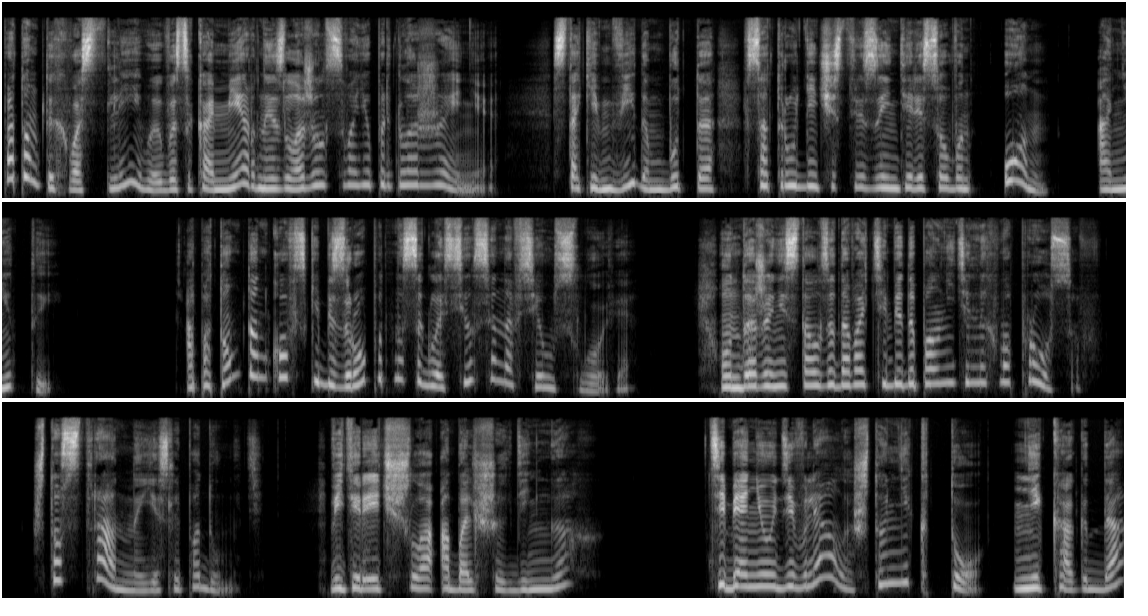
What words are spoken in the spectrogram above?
Потом ты хвастливо и высокомерно изложил свое предложение, с таким видом, будто в сотрудничестве заинтересован он, а не ты. А потом Танковский безропотно согласился на все условия. Он даже не стал задавать тебе дополнительных вопросов, что странно, если подумать. Ведь речь шла о больших деньгах. Тебя не удивляло, что никто никогда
